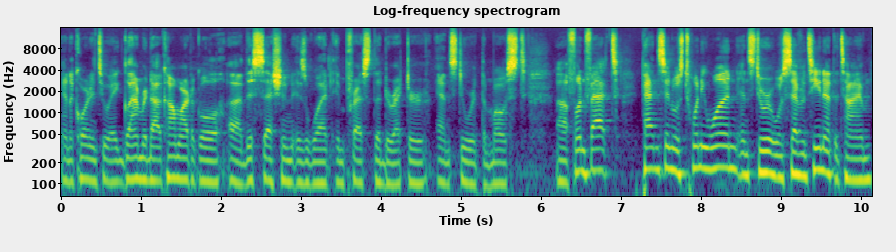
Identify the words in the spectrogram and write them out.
And according to a Glamour.com article, uh, this session is what impressed the director and Stewart the most. Uh, fun fact Pattinson was 21 and Stewart was 17 at the time.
